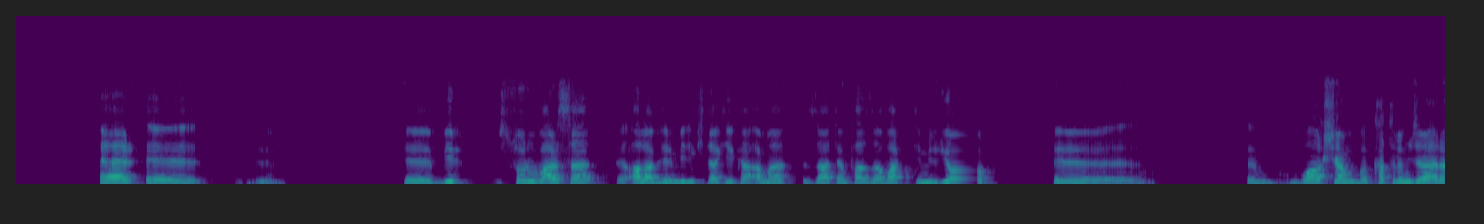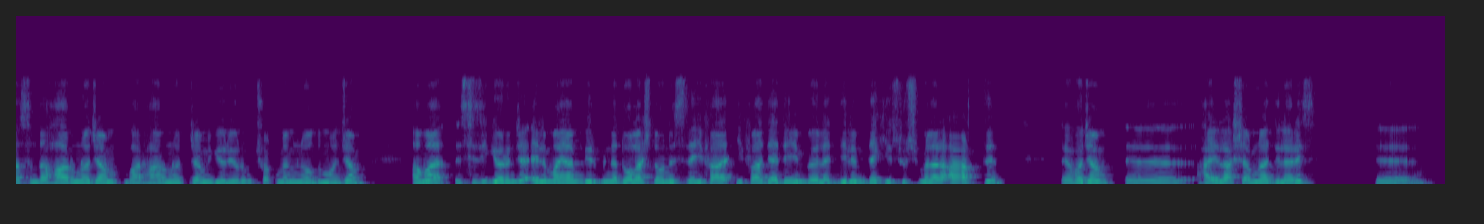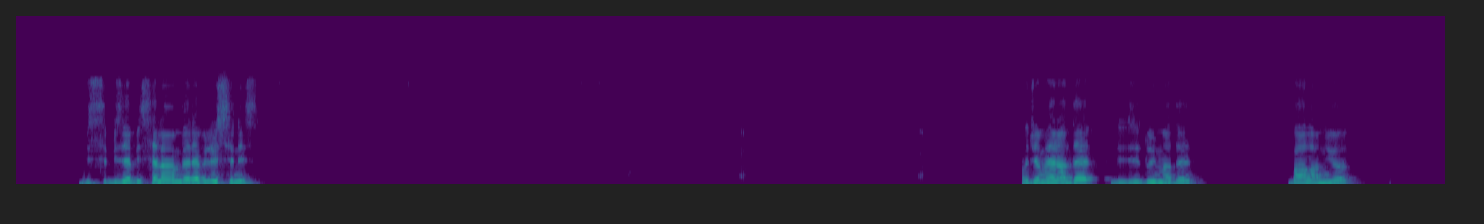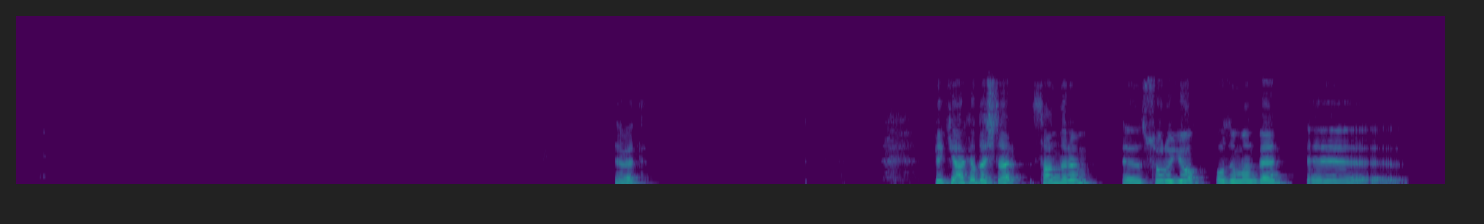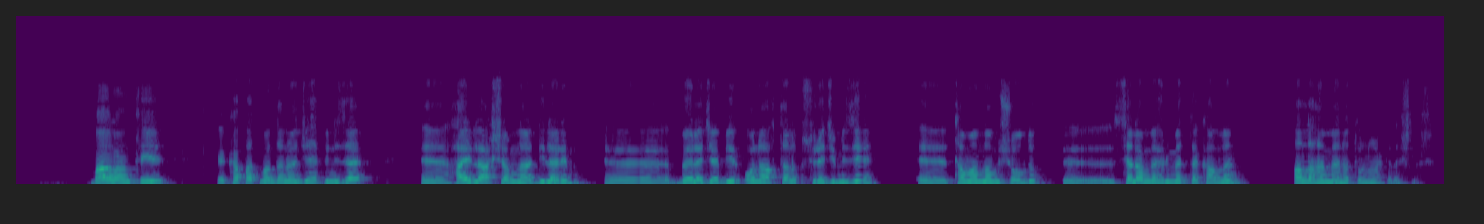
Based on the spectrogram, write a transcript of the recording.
eğer e, e, bir soru varsa e, alabilirim. Bir iki dakika ama zaten fazla vaktimiz yok. E, e, bu akşam katılımcılar arasında Harun Hocam var. Harun Hocam'ı görüyorum. Çok memnun oldum hocam. Ama sizi görünce elim ayağım birbirine dolaştı. Onu size ifa, ifade edeyim. Böyle dilimdeki sürçmeler arttı. E, hocam e, hayırlı akşamlar dileriz. E, biz, bize bir selam verebilirsiniz. Hocam herhalde bizi duymadı. Bağlanıyor. Evet. Peki arkadaşlar sanırım e, soru yok. O zaman ben e, bağlantıyı e, kapatmadan önce hepinize e, hayırlı akşamlar dilerim. E, böylece bir 10 haftalık sürecimizi e, tamamlamış olduk. E, selam ve hürmetle kalın. Allah'a emanet olun arkadaşlar.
